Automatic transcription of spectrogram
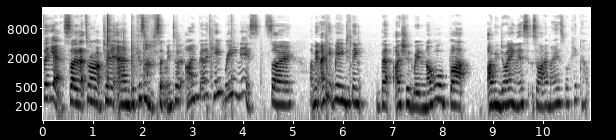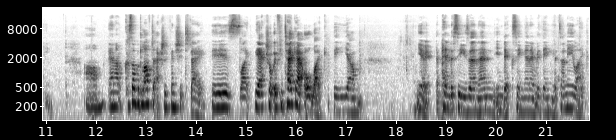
But yeah, so that's where I'm up to, and because I'm so into it, I'm going to keep reading this. So, I mean, I keep meaning to think that I should read a novel, but I'm enjoying this, so I may as well keep going. Um, and because I, I, would love to actually finish it today. It is like the actual, if you take out all like the, um, you know, appendices and, and indexing and everything, it's only like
